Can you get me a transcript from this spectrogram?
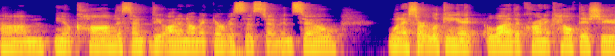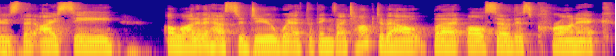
um, you know, calm the, the autonomic nervous system. And so, when I start looking at a lot of the chronic health issues that I see, a lot of it has to do with the things I talked about, but also this chronic,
